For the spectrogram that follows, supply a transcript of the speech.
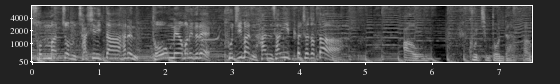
손맛 좀 자신 있다 하는 동네 어머니들의 푸짐한 한상이 펼쳐졌다. 아우 군침 돈다. 아우.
